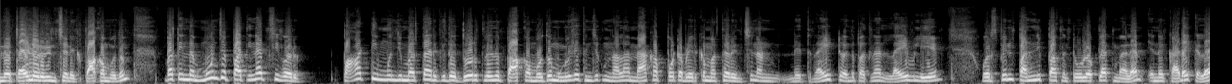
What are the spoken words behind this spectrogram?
இந்த ட்ரைலர் இருந்துச்சு எனக்கு பார்க்கும்போதும். பட் இந்த மூஞ்ச பார்த்தீங்கன்னா ஒரு பாட்டி மூஞ்சி மாதிரி தான் இருக்குது. தூரத்துலேருந்து பார்க்கும்போது உங்களுக்கே தெரிஞ்சுக்கும் நல்லா மேக்கப் போட்டு அப்படி இருக்க மாதிரி தான் இருந்துச்சு. நான் நேற்று நைட் வந்து பார்த்தீங்கன்னா லைவ்லயே ஒரு ஸ்பின் பண்ணி பார்த்தேன் டூ ஓ கிளாக் மேலே. எனக்கு கிடைக்கல.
